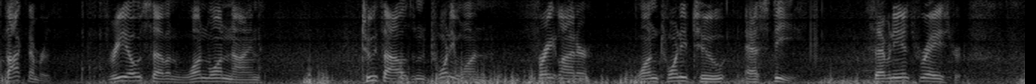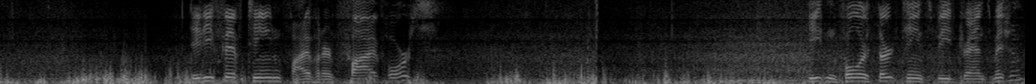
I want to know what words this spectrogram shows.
Stock number 307119 2021 Freightliner 122 SD 70 inch raised roof. DD15 505 horse. Eaton Fuller 13 speed transmission.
